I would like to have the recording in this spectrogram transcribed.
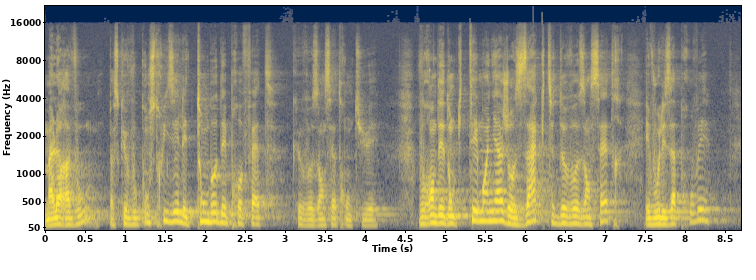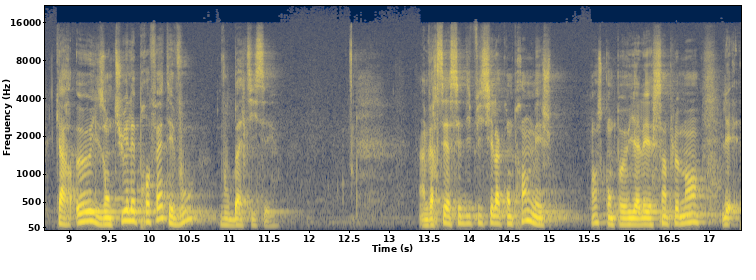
Malheur à vous, parce que vous construisez les tombeaux des prophètes que vos ancêtres ont tués. Vous rendez donc témoignage aux actes de vos ancêtres et vous les approuvez, car eux, ils ont tué les prophètes et vous, vous bâtissez. Un verset assez difficile à comprendre, mais je pense qu'on peut y aller simplement. Les,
